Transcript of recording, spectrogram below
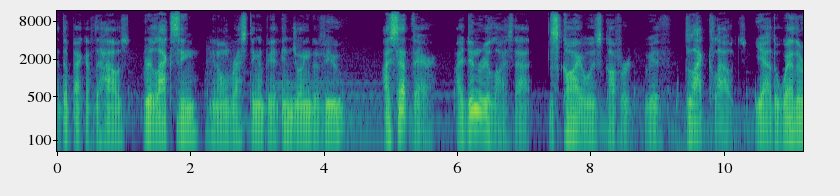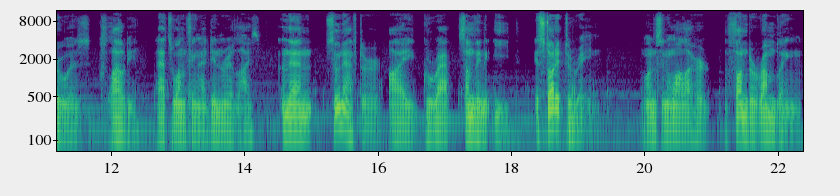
at the back of the house, relaxing, you know, resting a bit, enjoying the view. I sat there. I didn't realize that the sky was covered with black clouds. Yeah, the weather was cloudy. That's one thing I didn't realize. And then soon after I grabbed something to eat, it started to rain. Once in a while I heard thunder rumbling,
